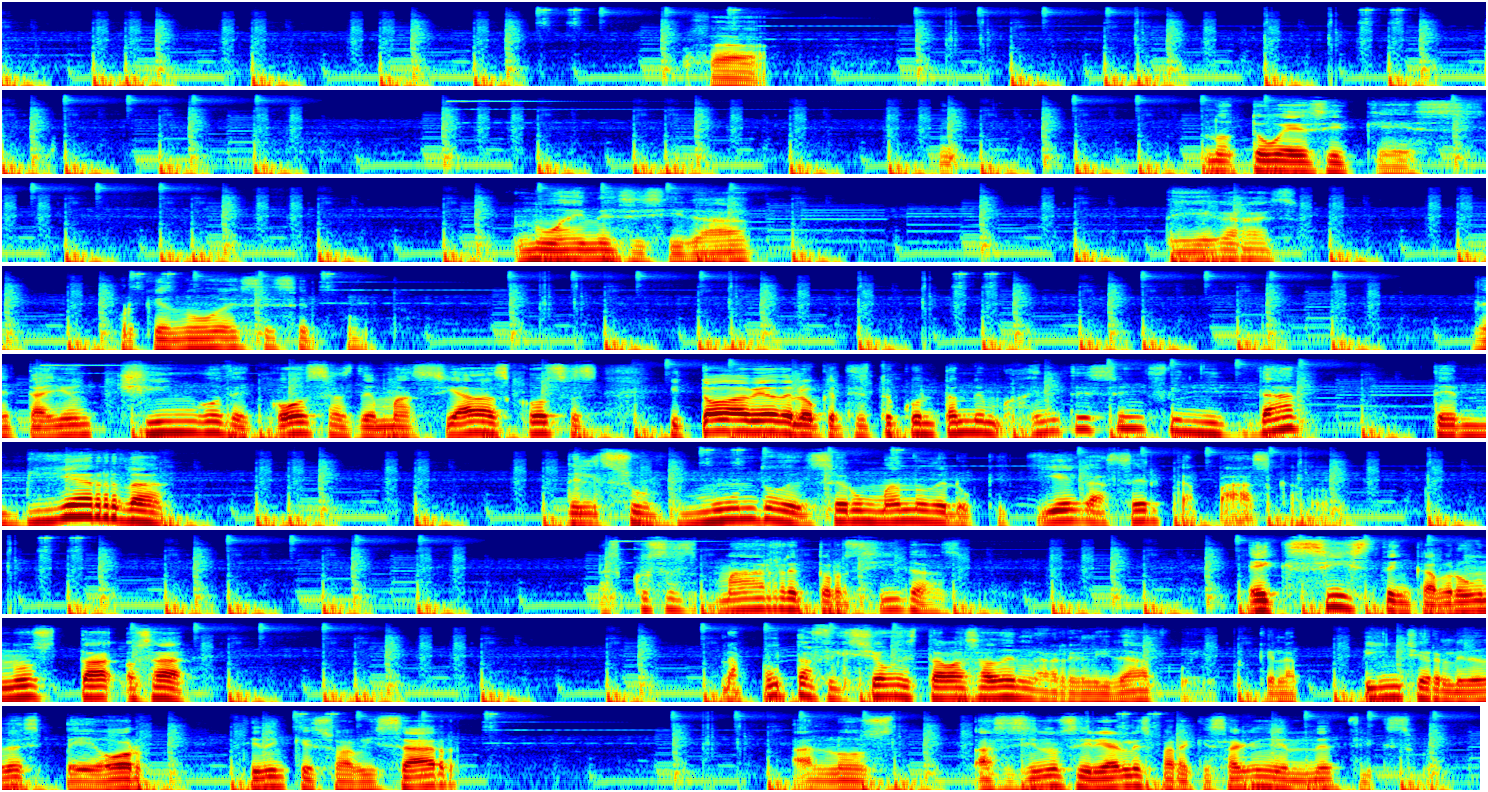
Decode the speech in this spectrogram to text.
O sea... No te voy a decir qué es no hay necesidad de llegar a eso. Porque no ese es el punto. Neta, hay un chingo de cosas, demasiadas cosas. Y todavía de lo que te estoy contando, imagínate esa infinidad de mierda del submundo del ser humano, de lo que llega a ser capaz, cabrón. cosas más retorcidas. Existen, cabrón. No está. O sea. La puta ficción está basada en la realidad, güey. Porque la pinche realidad es peor. Tienen que suavizar a los asesinos seriales para que salgan en Netflix, güey.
